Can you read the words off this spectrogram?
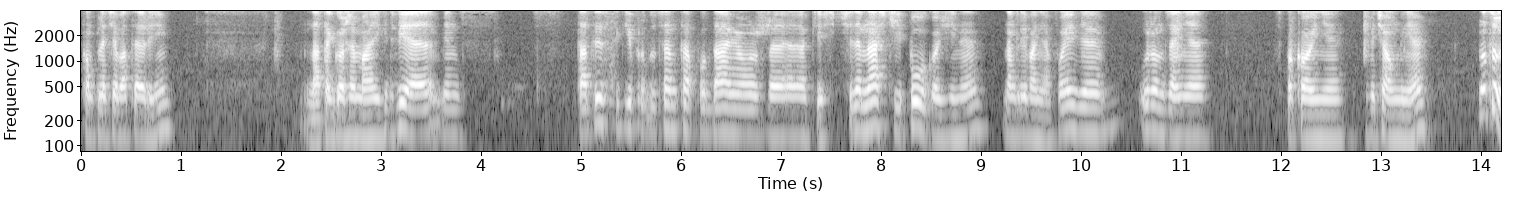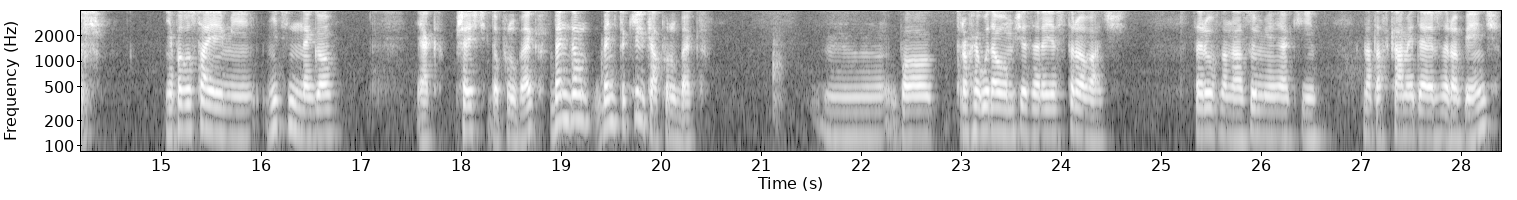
komplecie baterii, dlatego że ma ich dwie, więc statystyki producenta podają, że jakieś 17,5 godziny nagrywania w Wave'ie urządzenie spokojnie wyciągnie. No cóż, nie pozostaje mi nic innego, jak przejść do próbek. Będą, będzie to kilka próbek, mm, bo trochę udało mi się zarejestrować zarówno na Zoomie, jak i na Tascamie DR05.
